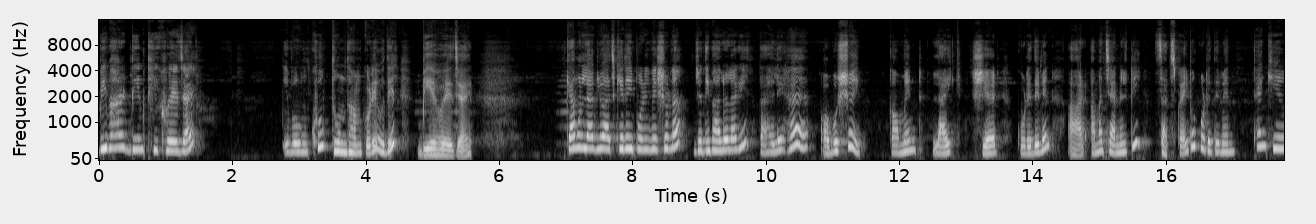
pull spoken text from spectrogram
বিবাহের দিন ঠিক হয়ে যায় এবং খুব ধুমধাম করে ওদের বিয়ে হয়ে যায়। কেমন লাগল আজকের এই পরিবেশনা? যদি ভালো লাগে তাহলে হ্যাঁ অবশ্যই কমেন্ট লাইক শেয়ার করে দেবেন আর আমার চ্যানেলটি সাবস্ক্রাইবও করে দেবেন। থ্যাংক ইউ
